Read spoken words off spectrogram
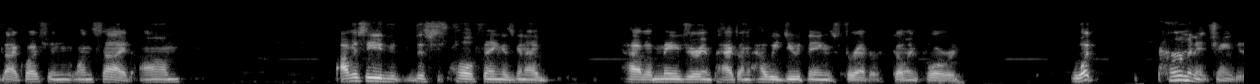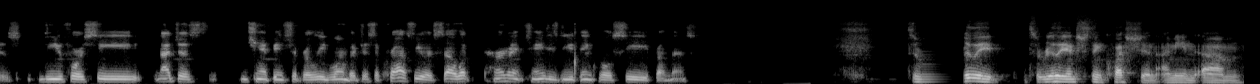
that question one side. Um, obviously, this whole thing is going to have a major impact on how we do things forever going forward. What permanent changes do you foresee, not just championship or League One, but just across USL? What permanent changes do you think we'll see from this? It's a really, it's a really interesting question. I mean, um,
